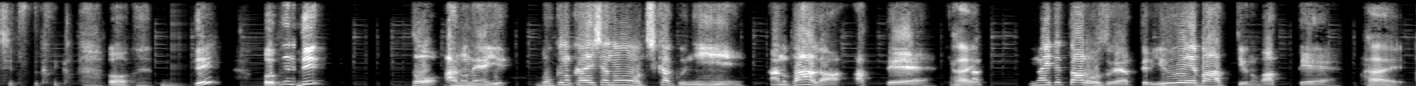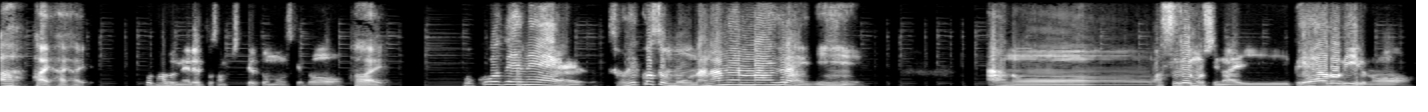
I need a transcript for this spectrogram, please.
しつこいか。うん、で、うんでねで、そう、あのね、ゆ僕の会社の近くに、あの、バーがあって、はいあ。ユナイテッドアローズがやってる UA バーっていうのがあって、はい。あ、はいはいはい。多分ね、レッドさんも知ってると思うんですけど、はい。ここでね、それこそもう7年前ぐらいに、あのー忘れもしないベアードビールの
